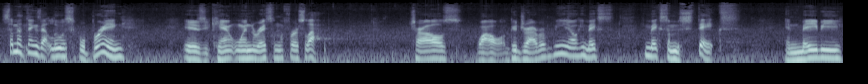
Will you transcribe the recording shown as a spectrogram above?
some of the things that Lewis will bring is you can't win the race on the first lap. Charles, while a good driver, you know, he makes he makes some mistakes. And maybe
